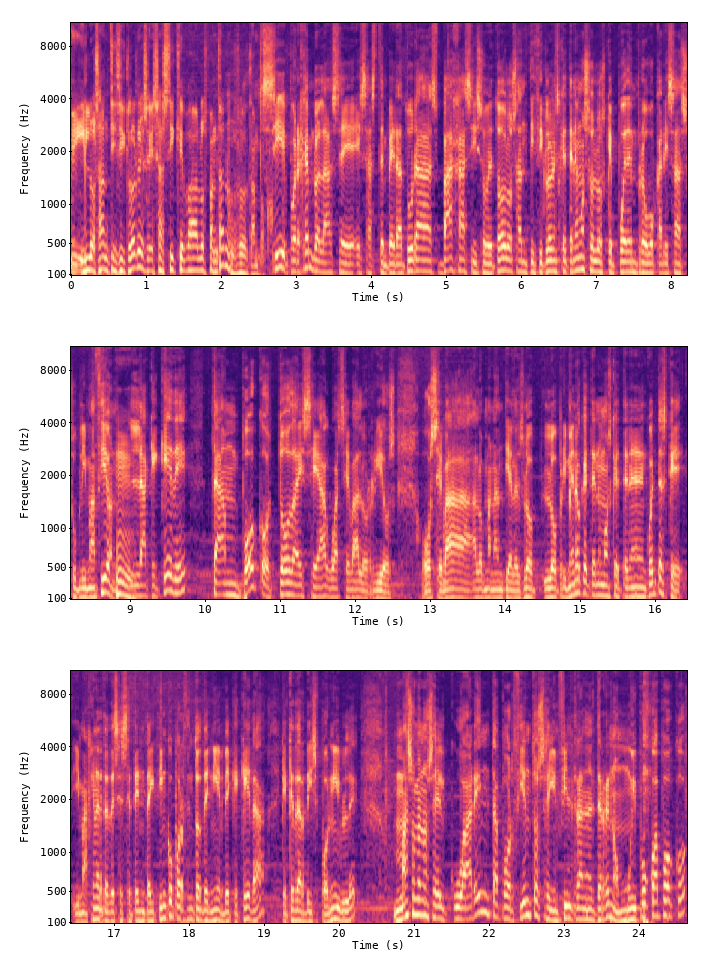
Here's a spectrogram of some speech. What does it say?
y los anticiclones, ¿esa sí que va a los pantanos o tampoco? Sí, por ejemplo, las, eh, esas temperaturas bajas y sobre todo los anticiclones que tenemos son los que pueden provocar esa sublimación. Hmm. La que quede, tampoco toda ese agua se va a los ríos o se va a los manantiales. Lo, lo primero que tenemos que tener en cuenta es que, imagínate, de ese 75% de nieve que queda, que queda disponible, más o menos el 40% se infiltra en el terreno muy poco a poco,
